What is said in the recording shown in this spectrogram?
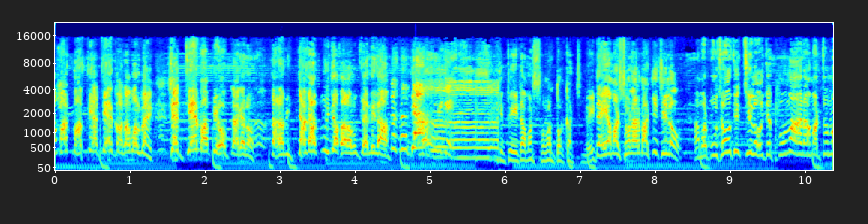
আমার পাশে যে কথা বলবে সে যে বাপি হোক না কেন তার আমি টাকা তুইতে পারব মুখে দিলাম? কিন্তু এটা আমার শোনার দরকার ছিল এটাই আমার শোনার বাকি ছিল। আমার বোঝা উচিত ছিল যে তোমার আমার জন্য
